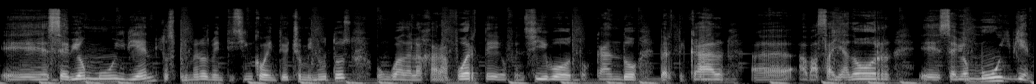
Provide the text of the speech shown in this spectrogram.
se vio muy bien los primeros 25-28 minutos, un Guadalajara fuerte, ofensivo, tocando, vertical, ah, avasallador, se vio muy bien.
